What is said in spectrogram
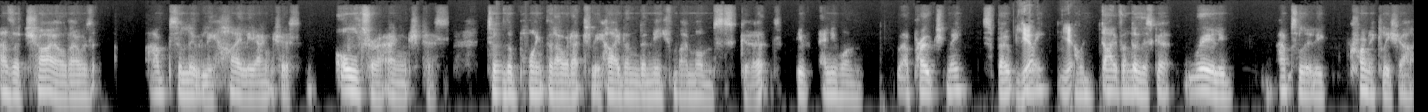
as a child, I was absolutely highly anxious, ultra anxious, to the point that I would actually hide underneath my mum's skirt if anyone approached me, spoke to Yep, me. yep. I would dive under the skirt, really, absolutely chronically shy.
